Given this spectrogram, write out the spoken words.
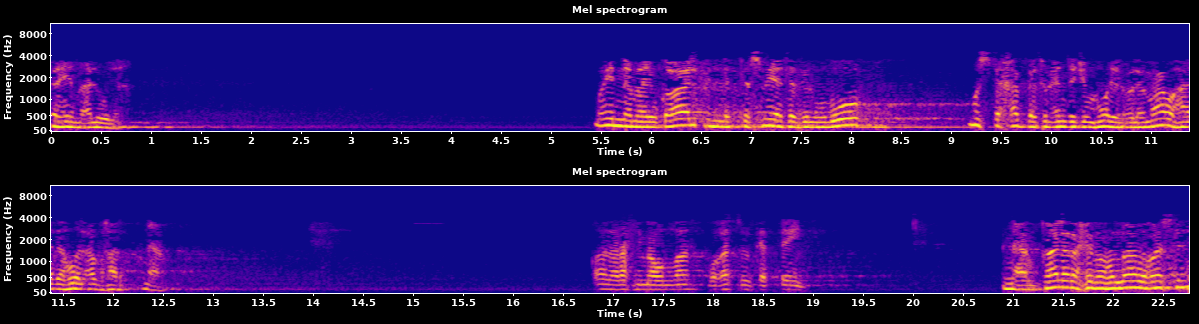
فهي معلولة. وإنما يقال أن التسمية في الوضوء مستحبة عند جمهور العلماء وهذا هو الأظهر. نعم. قال رحمه الله وغسل الكفين. نعم. قال رحمه الله وغسل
